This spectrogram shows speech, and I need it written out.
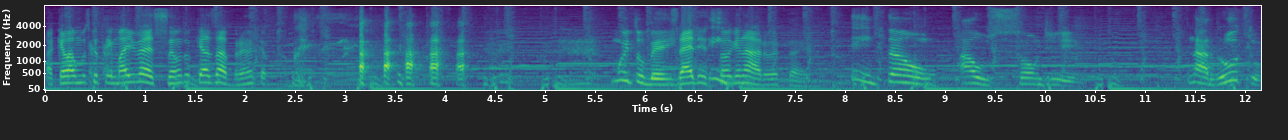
Aquela música tem mais versão do que Asa Branca. Muito bem. Setsug Naruto aí. Então, ao som de Naruto,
